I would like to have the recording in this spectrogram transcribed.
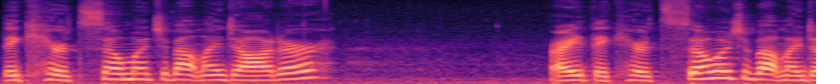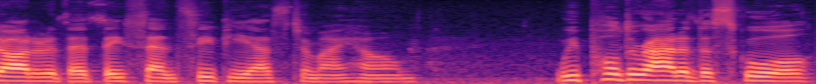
they cared so much about my daughter, right? They cared so much about my daughter that they sent CPS to my home. We pulled her out of the school.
